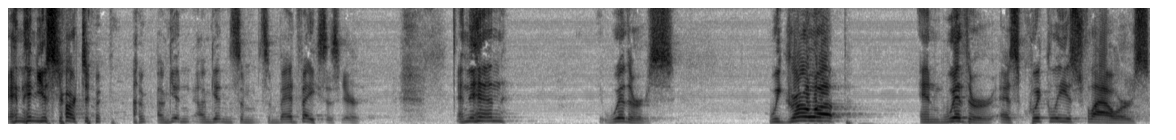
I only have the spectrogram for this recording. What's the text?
And then you start to, I'm getting, I'm getting some, some bad faces here. And then it withers. We grow up and wither as quickly as flowers.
